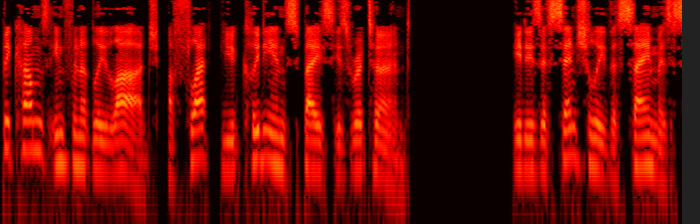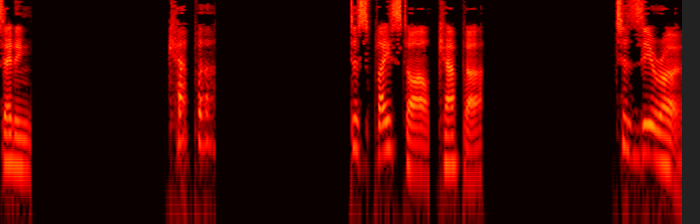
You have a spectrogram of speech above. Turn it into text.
becomes infinitely large, a flat Euclidean space is returned it is essentially the same as setting kappa display style kappa to 0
